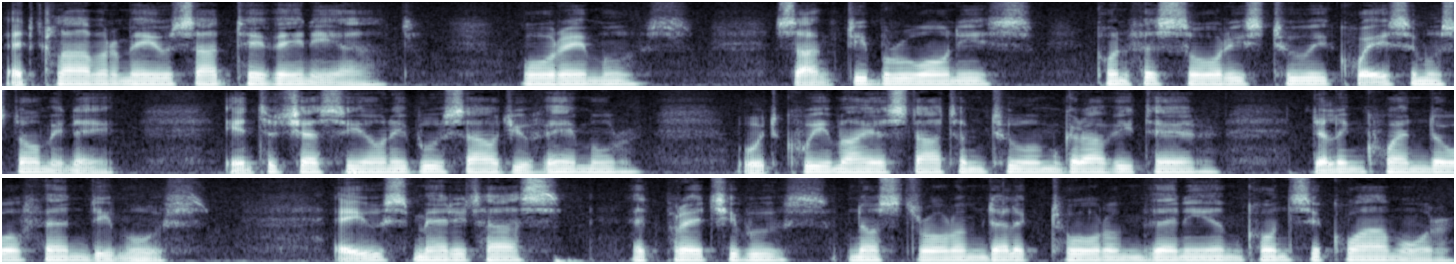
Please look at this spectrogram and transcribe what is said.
et clamor meus ad te veniat. Oremus, sancti bruonis, confessoris tui quesimus Domine, intercessionibus audiuvemur ut qui maestatem tuum graviter, delinquendo offendimus, eius meritas et precibus nostrorum delectorum veniam consequamur,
